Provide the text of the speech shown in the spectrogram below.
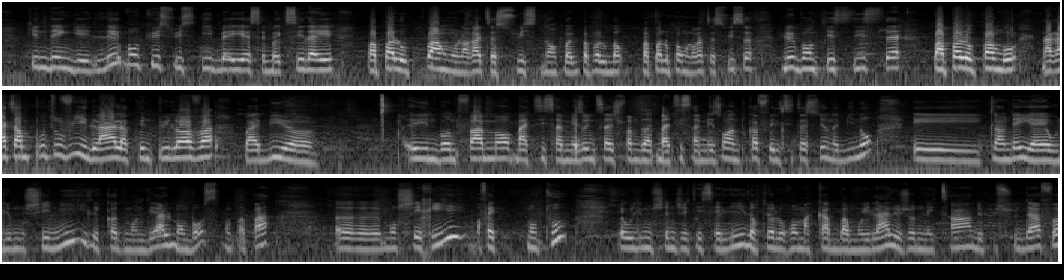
kindenge le bon qui suisse ibs ebakisela ye papa lopango na kati ya suisse donc babi papa, papa lopango na kati ya suisse le bon qui suisse papa lopango na kati ya mputu villa la queen pilove babi euh, une bonne femme bâtit sa maison une sage femme bâtit sa maison en tout cas félicitations na bino et clandey yaya wili musheni le code mondial mon boss mon papa euh, mon chéri, en fait, mon tout. Yaouli j'étais Sali, docteur Laurent Makab bamouela le jeune médecin depuis Soudaf,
